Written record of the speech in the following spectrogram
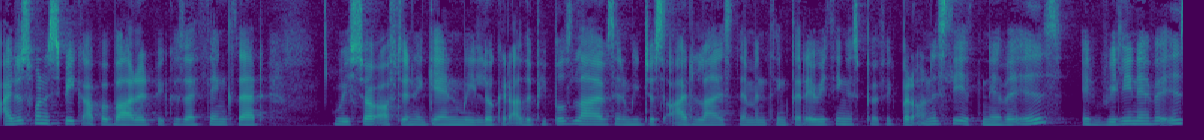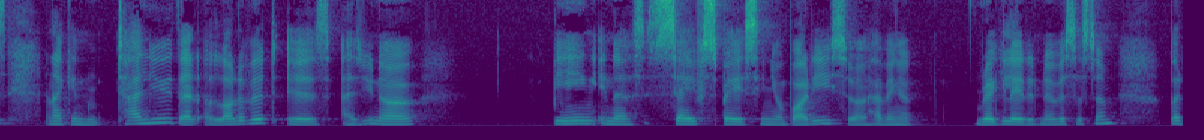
i just want to speak up about it because i think that we so often again we look at other people's lives and we just idolize them and think that everything is perfect. But honestly it never is. It really never is. And i can tell you that a lot of it is as you know being in a safe space in your body. So having a regulated nervous system But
